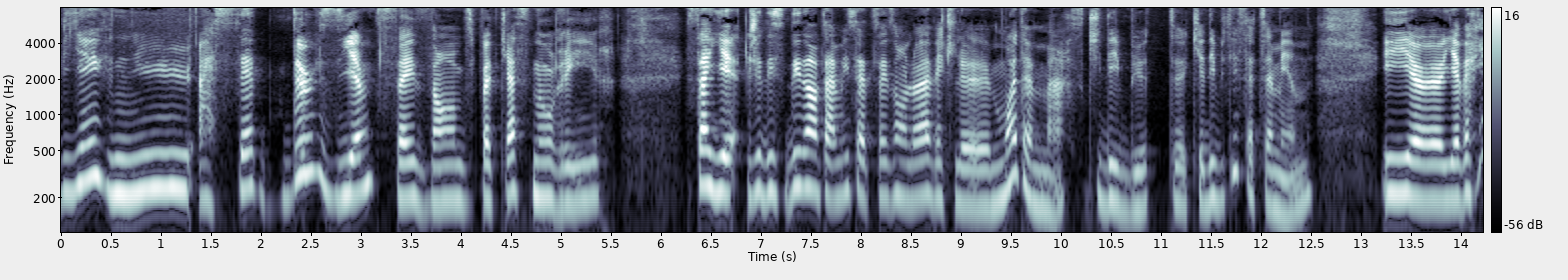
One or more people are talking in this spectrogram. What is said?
Bienvenue à cette deuxième saison du podcast Nourrir. Ça y est, j'ai décidé d'entamer cette saison-là avec le mois de mars qui débute, qui a débuté cette semaine. Et euh, il n'y avait rien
